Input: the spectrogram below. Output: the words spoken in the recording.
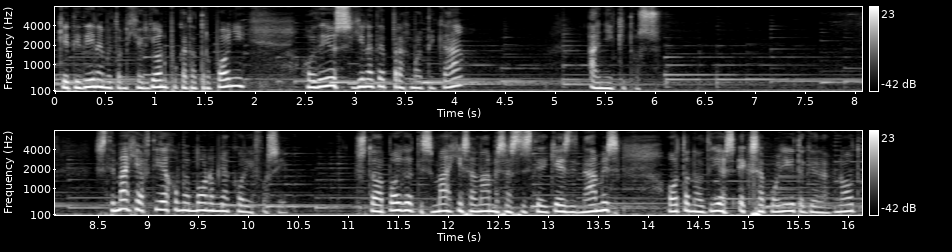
και τη δύναμη των χεριών που κατατροπώνει, ο Δίος γίνεται πραγματικά ανίκητος. Στη μάχη αυτή έχουμε μόνο μια κορύφωση. Στο απόγειο της μάχης ανάμεσα στις θεϊκές δυνάμεις, όταν ο Δίας εξαπολύει τον κεραυνό του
